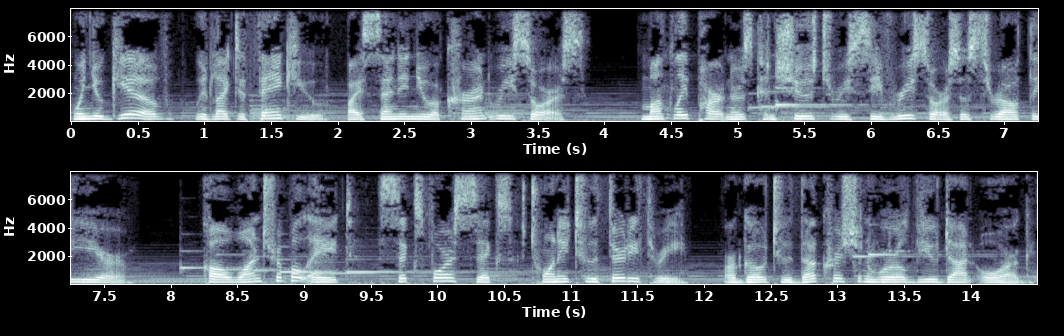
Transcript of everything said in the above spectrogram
When you give, we'd like to thank you by sending you a current resource. Monthly partners can choose to receive resources throughout the year. Call 1 646 2233 or go to thechristianworldview.org.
